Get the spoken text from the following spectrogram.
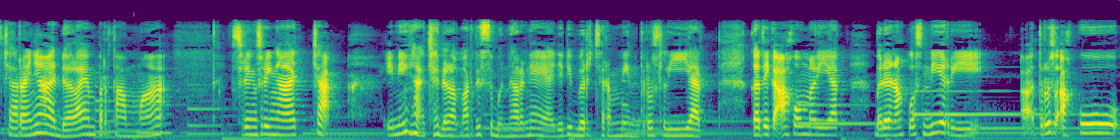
Caranya adalah yang pertama sering-sering ngaca. Ini ngaca dalam arti sebenarnya ya, jadi bercermin terus lihat. Ketika aku melihat badan aku sendiri, uh, terus aku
